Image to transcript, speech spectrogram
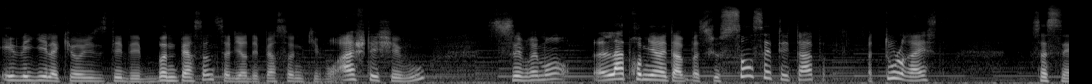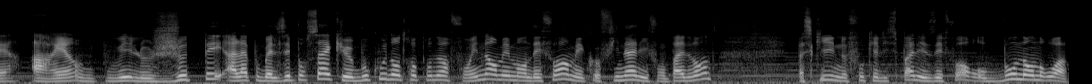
éveiller la curiosité des bonnes personnes, c'est-à-dire des personnes qui vont acheter chez vous. C'est vraiment la première étape parce que sans cette étape, bah, tout le reste, ça sert à rien, vous pouvez le jeter à la poubelle. C'est pour ça que beaucoup d'entrepreneurs font énormément d'efforts, mais qu'au final, ils font pas de vente, parce qu'ils ne focalisent pas les efforts au bon endroit,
